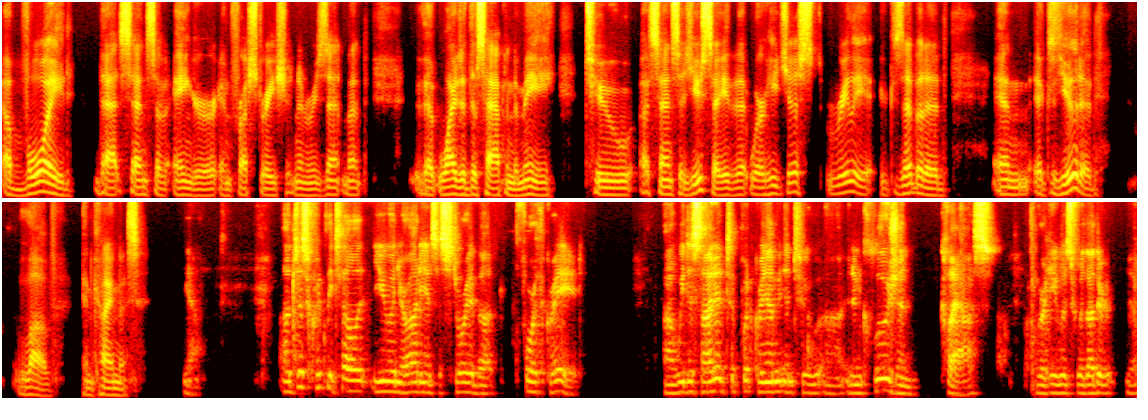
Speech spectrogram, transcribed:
avoid that sense of anger and frustration and resentment that why did this happen to me? to a sense as you say that where he just really exhibited and exuded love and kindness. Yeah. I'll just quickly tell you and your audience a story about fourth grade. Uh, we decided to put graham into uh, an inclusion class where he was with other uh,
